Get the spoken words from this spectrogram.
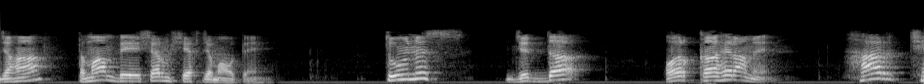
جہاں تمام بے شرم شیخ جمع ہوتے ہیں۔ تونس، جدہ اور قاہرہ میں ہر چھ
